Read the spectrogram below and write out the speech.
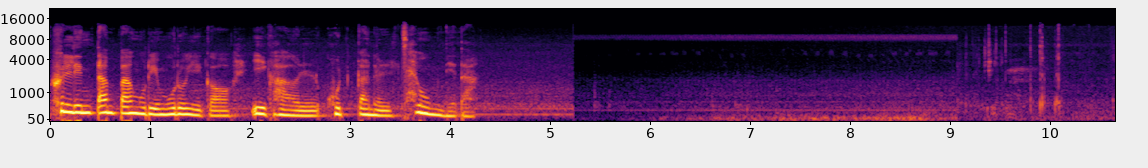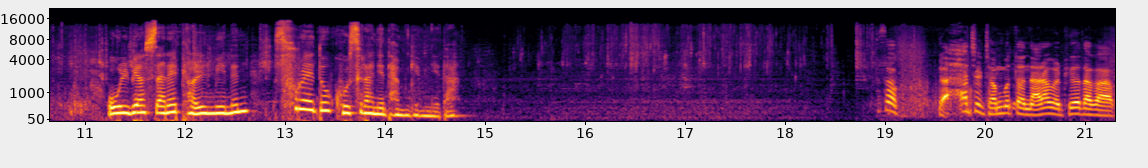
흘린 땀방울이 무르익어 이 가을 곳간을 채웁니다. 올벼쌀의 별미는 술에도 고스란히 담깁니다. 추석 며칠 전부터 나락을 비우다가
